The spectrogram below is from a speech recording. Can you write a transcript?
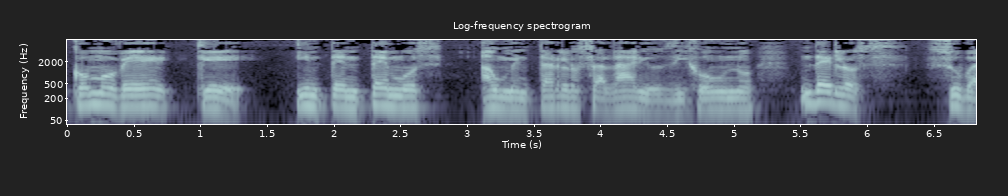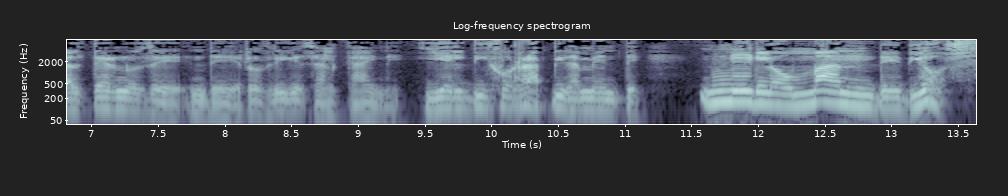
¿cómo ve que intentemos aumentar los salarios, dijo uno, de los subalternos de, de Rodríguez Alcaine. Y él dijo rápidamente, ni lo mande Dios.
